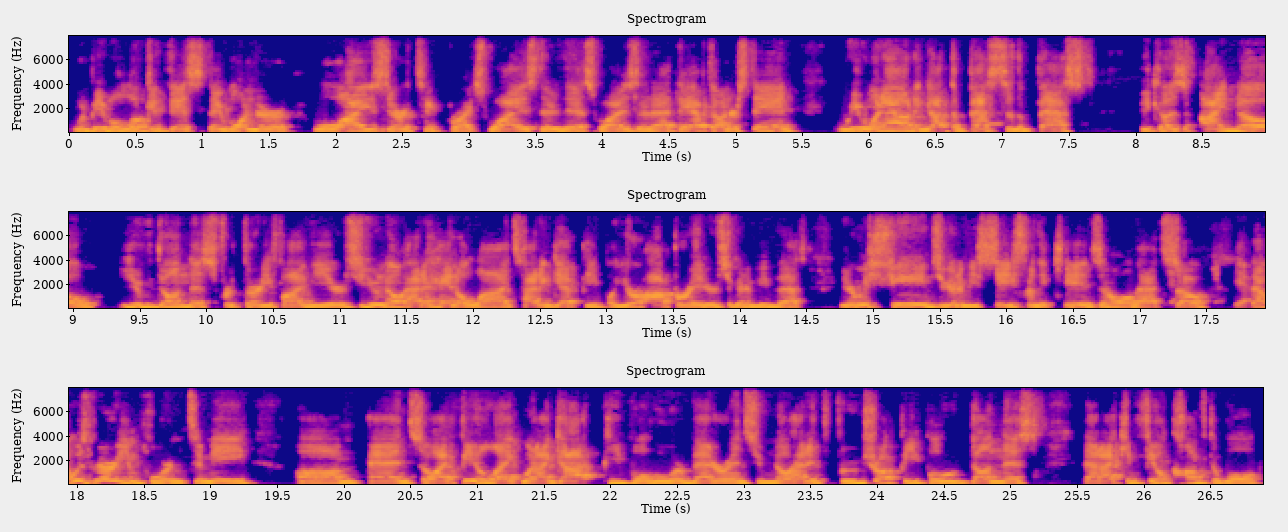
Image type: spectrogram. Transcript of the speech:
When people look at this, they wonder, well, why is there a tick price? Why is there this? Why is there that? They have to understand we went out and got the best of the best. Because I know you've done this for 35 years. You know how to handle lines, how to get people. Your operators are going to be best. Your machines are going to be safe for the kids and all that. So yeah. that was very important to me. Um, and so I feel like when I got people who are veterans who know how to food truck people who've done this, that I can feel comfortable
